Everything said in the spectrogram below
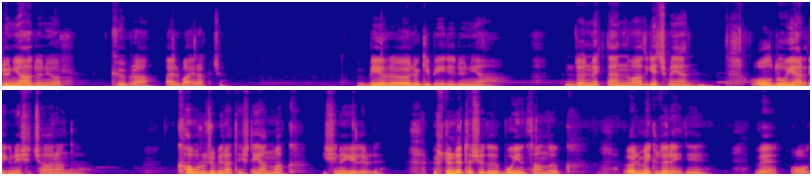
Dünya dönüyor. Kübra Erbayrakçı. Bir ölü gibiydi dünya. Dönmekten vazgeçmeyen, olduğu yerde güneşi çağırandı. Kavurucu bir ateşte yanmak işine gelirdi. Üstünde taşıdığı bu insanlık ölmek üzereydi ve o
